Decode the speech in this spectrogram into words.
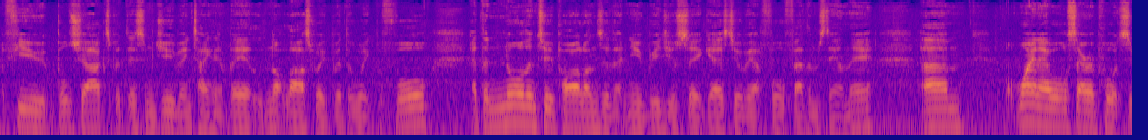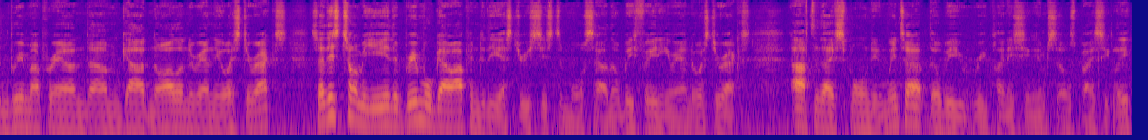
a few bull sharks, but there's some dew being taken up there. Not last week, but the week before. At the northern two pylons of that new bridge, you'll see it goes to about four fathoms down there. Um, Wayno also reports some bream up around um, Garden Island, around the oyster racks. So this time of year, the bream will go up into the estuary system more so, and they'll be feeding around oyster racks. After they've spawned in winter, they'll be replenishing themselves basically.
